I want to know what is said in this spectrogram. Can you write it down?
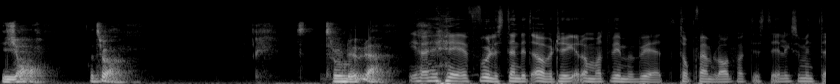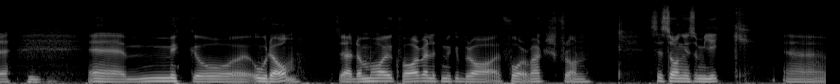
Ja, det tror jag. Tror du det? Jag är fullständigt övertygad om att Vimmerby är ett topp 5-lag faktiskt. Det är liksom inte mm. eh, mycket att orda om. Så de har ju kvar väldigt mycket bra forwards från säsongen som gick. Eh,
